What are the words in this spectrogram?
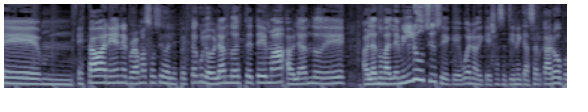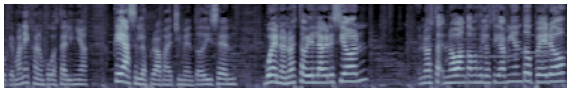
eh, estaban en el programa Socios del Espectáculo hablando de este tema, hablando de hablando mal de Emily Lucius y de que, bueno, y que ella se tiene que hacer cargo porque manejan un poco esta línea. ¿Qué hacen los programas de Chimento? Dicen, bueno, no está bien la agresión, no, está, no bancamos el hostigamiento, pero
